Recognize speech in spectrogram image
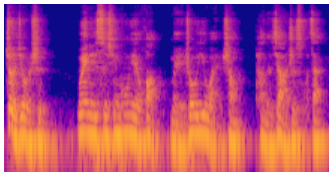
这就是威尼斯新工业化每周一晚上它的价值所在。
